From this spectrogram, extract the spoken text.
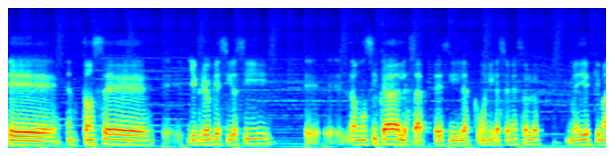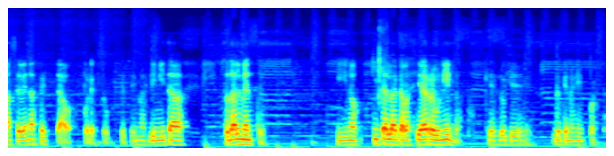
entonces, yo creo que sí o sí, la música, las artes y las comunicaciones son los medios que más se ven afectados por esto, porque nos limita totalmente y nos quita la capacidad de reunirnos, que es lo que, lo que nos importa,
